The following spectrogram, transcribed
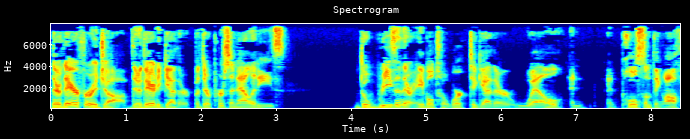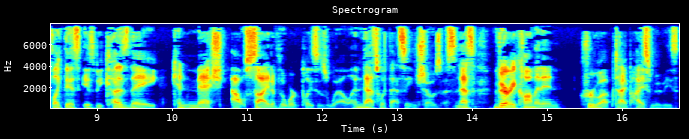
They're there for a job. They're there together, but their personalities, the reason they're able to work together well and and pull something off like this is because they can mesh outside of the workplace as well. And that's what that scene shows us. And that's very common in crew up type heist movies.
